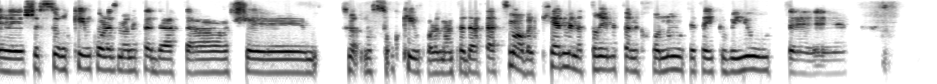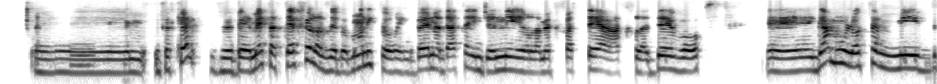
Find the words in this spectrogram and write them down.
אה, שסורקים כל הזמן את ה data, ש... לא סורקים כל הזמן את ה data עצמו, אבל כן מנטרים את הנכונות, את העקביות, אה, אה, וכן, ובאמת התפר הזה ב monitoring בין ה data engineer למפתח, ל DevOps, גם הוא לא תמיד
